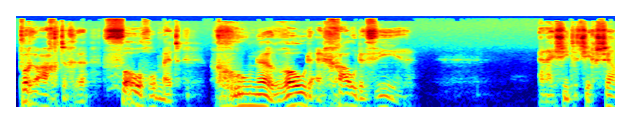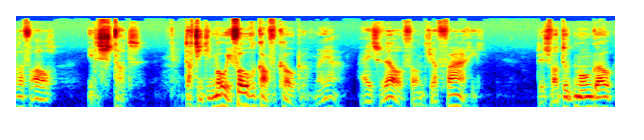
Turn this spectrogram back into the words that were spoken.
prachtige vogel met groene, rode en gouden veren. En hij ziet het zichzelf al in de stad. Dat hij die mooie vogel kan verkopen. Maar ja, hij is wel van Jafari. Dus wat doet Mongo?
